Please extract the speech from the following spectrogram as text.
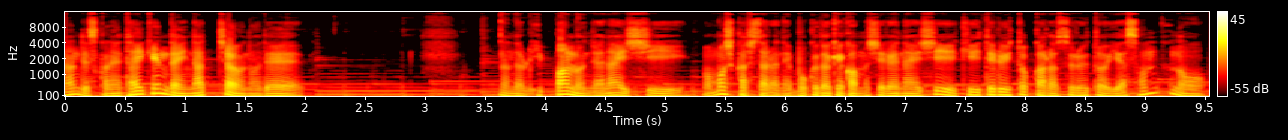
何ですかね、体験談になっちゃうので、なんだろう、一般論じゃないし、まあ、もしかしたらね、僕だけかもしれないし、聞いてる人からすると、いや、そんなの、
